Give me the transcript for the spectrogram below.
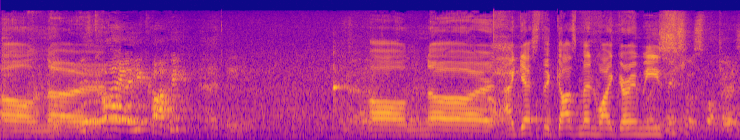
Oh no. Kai, are you Kai? Oh no. I guess the Guzman Wygomies. Whistle spot, guys.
